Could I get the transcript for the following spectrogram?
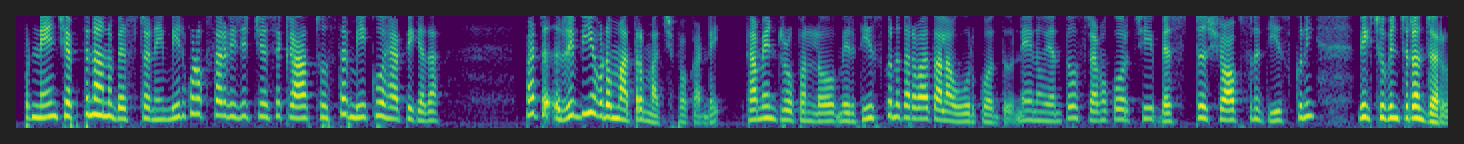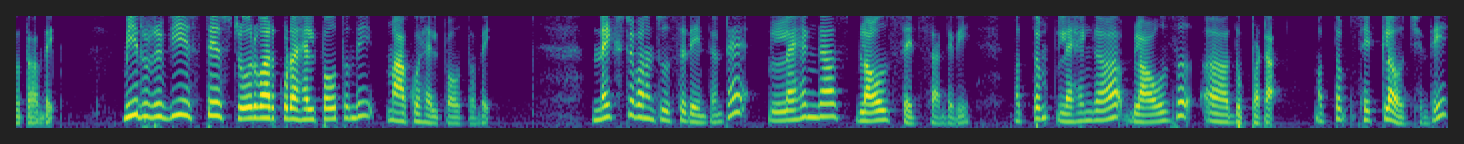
ఇప్పుడు నేను చెప్తున్నాను బెస్ట్ అని. మీరు కూడా ఒకసారి విజిట్ చేసి క్లాత్ చూస్తే మీకు హ్యాపీ కదా. బట్ రివ్యూ ఇవ్వడం మాత్రం మర్చిపోకండి. కమెంట్ రూపంలో మీరు తీసుకున్న తర్వాత అలా ఊరుకోవద్దు. నేను ఎంతో శ్రమ కోర్చి బెస్ట్ షాప్స్ని తీసుకుని మీకు చూపించడం జరుగుతుంది. మీరు రివ్యూ ఇస్తే స్టోర్ వారికి కూడా హెల్ప్ అవుతుంది మాకు హెల్ప్ అవుతుంది. నెక్స్ట్ మనం చూసేది ఏంటంటే లెహెంగాస్ బ్లౌజ్ సెట్స్ అండి మొత్తం లెహెంగా బ్లౌజ్ దుప్పట. మొత్తం సెట్లా వచ్చింది.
